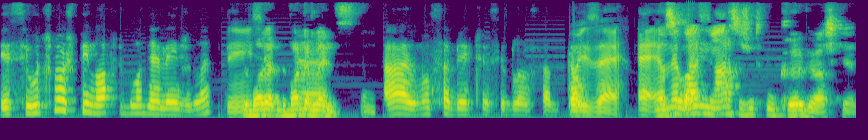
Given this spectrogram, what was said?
esse último é o spin-off de Borderlands, não é? Tem Do, esse- Border- do Borderlands. Ah, eu não sabia que tinha sido lançado. Então, Pois é. É, é um Lançou lá negócio. em março junto com o Kirby, eu acho que era.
